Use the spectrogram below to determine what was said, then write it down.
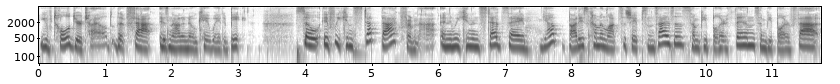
you've told your child that fat is not an okay way to be. So, if we can step back from that and we can instead say, yep, bodies come in lots of shapes and sizes. Some people are thin, some people are fat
